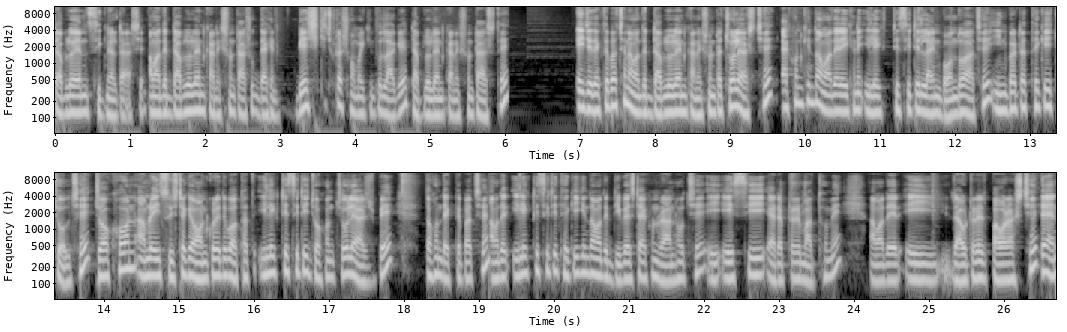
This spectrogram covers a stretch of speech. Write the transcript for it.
ডাব্লিউ এন সিগন্যালটা আসে। আমাদের ডাব্লিউ ল্যান কানেকশনটা আসুক, দেখেন বেশ কিছুটা সময় কিন্তু লাগে ডাব্লিউ ল্যান কানেকশনটা আসতে। এই যে দেখতে পাচ্ছেন, আমাদের ডাব্লিউ লাইন কানেকশনটা চলে আসছে। এখন কিন্তু আমাদের এখানে ইলেকট্রিসিটির লাইন বন্ধ আছে ইনভার্টার থেকেই চলছে। যখন আমরা এই সুইচটাকে অন করে দেবো, অর্থাৎ ইলেকট্রিসিটি যখন চলে আসবে তখন দেখতে পাচ্ছেন আমাদের ইলেকট্রিসিটি থেকেই কিন্তু আমাদের ডিভাইসটা এখন রান হচ্ছে, এই এসি অ্যাডাপ্টারের মাধ্যমে আমাদের এই রাউটারের পাওয়ার আসছে। দেন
